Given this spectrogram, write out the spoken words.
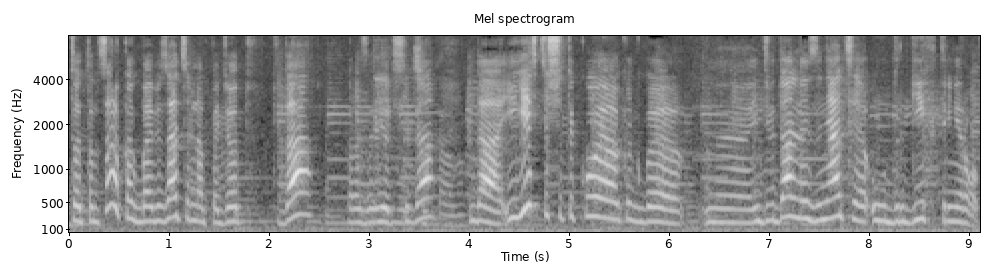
то танцор как бы обязательно пойдет туда, разовьет ему себя. цікаво. Да, и есть еще такое, как бы, э, индивидуальное занятие у других тренеров.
